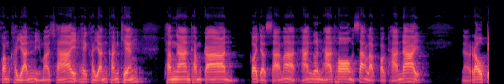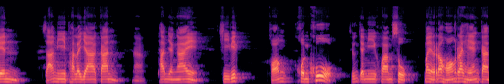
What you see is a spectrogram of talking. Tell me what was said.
ความขยันนี่มาใช้ให้ขยันขันแข็งทำงานทำการก็จะสามารถหาเงินหาทองสร้างหลักปักฐานได้นะเราเป็นสามีภรรยากันนะทำยังไงชีวิตของคนคู่ถึงจะมีความสุข ไม่ระหองระแหงกัน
